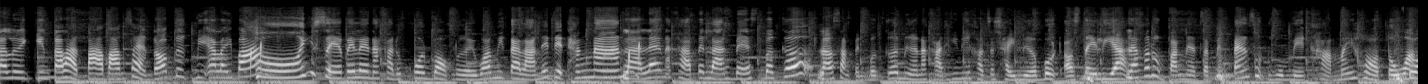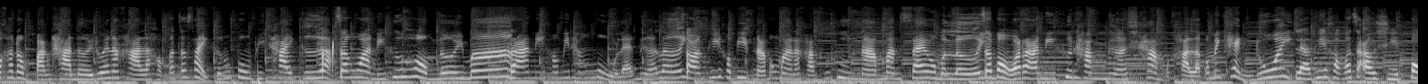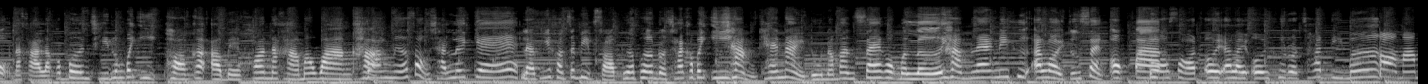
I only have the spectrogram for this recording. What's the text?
ตะลุยกินตลาดปลาบางแสนรอบดึกมีอะไรบ้างโอ้ยเซฟไปเลยนะคะ ทุกคนบอกเลยว่ามีแต่ร้านเด็ดๆทั้งนั้น ร้านแรกนะคะ เป็นร้านเบสเบอร์เกอร์เราสั่งเป็นเบอร์เกอร์เนื้อนะคะ ที่นี่เขาจะใช้เนื้อบดออสเตรเลีย และขนมปังเนี่ยจะเป็นแป้งสุดโฮมเมดค่ะ ไม่ห่อตัวตัวขนมปังทาเนยด้วยนะคะ แล้วเขาก็จะใส่เครื่องปรุงพริกไทยเกลือ จังหวะนี้คือหอมเนยมาก ร้านนี้เขามีทั้งหมูและเนื้อเลย ตอนพี่เขาบีบน้ำออกมานะคะ ก็คือน้ำมันแทรกออกมาเลย จะบอกว่าร้านนี้คือทำเนื้อฉ่ำค่ะ แล้วก็ไม่แข็งด้วย แล้วพี่เขาก็จะเอาชีสโปะนะคะ แล้วก็เบิร์นชีสลงไปอีกพร้อมกับเอาเบคอนนะคะมาวางค่ะวางเนื้อสองชั้นเลยแก แล้วพี่เขาจะบีบซอสเพื่อเพิ่มรสชาติเข้าไปอีกฉ่ำแค่ไหนดูน้ำมันแทรกออกมาเลยคำแรกนี่คืออร่อยจนแสงออกปากตัวซอสเอยอะไรเอยคือรสชาติดีมาก ต่อมา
